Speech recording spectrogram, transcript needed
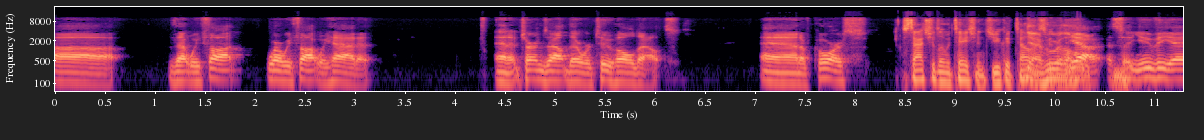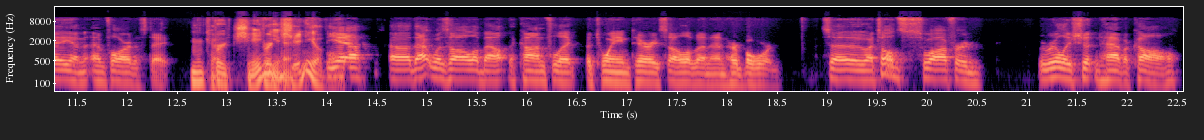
uh, that we thought where we thought we had it, and it turns out there were two holdouts, and of course, Statute limitations. You could tell Yeah, us who are the yeah, it's a UVA and, and Florida State. Okay. Virginia. Virginia. of all- Yeah, uh, that was all about the conflict between Terry Sullivan and her board. So I told Swofford we really shouldn't have a call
